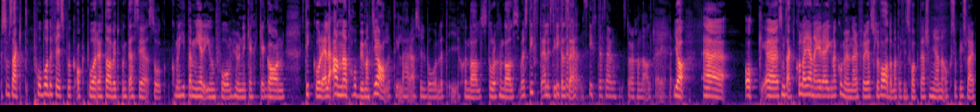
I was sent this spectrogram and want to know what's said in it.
som sagt på både Facebook och på rättavigt.se så kommer ni hitta mer info om hur ni kan skicka garn, stickor eller annat hobbymaterial till det här asylboendet i Sköndal, Stora Sköndals, var det stift eller stiftelse? Stiftelsen, stiftelsen Stora Sköndal tror jag det heter. Ja, eh, och eh, som sagt, kolla gärna era egna kommuner för jag slår vad om att det finns folk där som gärna också pysslar.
